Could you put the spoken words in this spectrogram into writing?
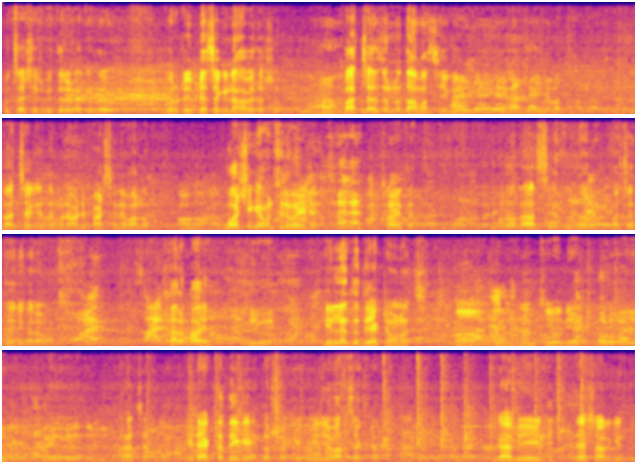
পঁচাশির ভিতরে হলে কিন্তু গরুটি বেচা কিনা হবে দশ হ্যাঁ। বাচ্চার জন্য দাম আছে এগুলো। এই যে, এই যে, বাচ্চা, কিন্তু মোটামুটি পার্সেন্টে ভালো। বয়সে কেমন ছিল ভাই এটা? দাঁত তলা আছে দুধ হবে বাচ্চা তৈরি করার মতো। সালাম ভাই কিনলেন তো দুই একটা মনে হচ্ছে। আচ্ছা এটা একটা দেখে দর্শককে এই যে বাচ্চা একটা। গাবি এই যে দেশাল কিন্তু।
